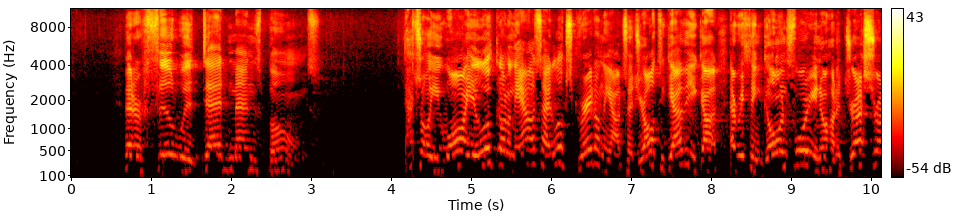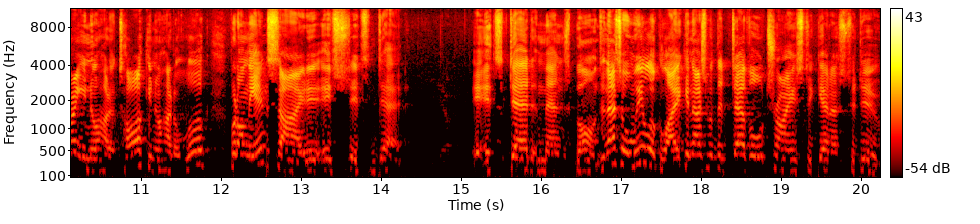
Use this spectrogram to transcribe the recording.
that are filled with dead men's bones. That's all you are. You look good on the outside. It looks great on the outside. You're all together. You got everything going for you. You know how to dress right. You know how to talk. You know how to look. But on the inside, it's, it's dead. It's dead men's bones. And that's what we look like, and that's what the devil tries to get us to do.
